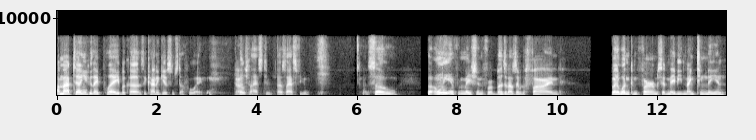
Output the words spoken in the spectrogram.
I'm not telling you who they play because it kind of gives some stuff away. Those last two, those last few. So the only information for a budget I was able to find, but it wasn't confirmed, said maybe 19 million.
